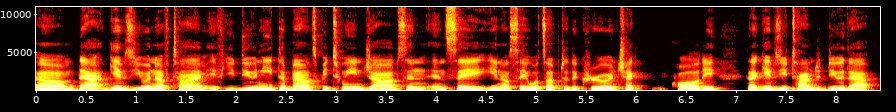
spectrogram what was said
um, that gives you enough time. If you do need to bounce between jobs and and say you know say what's up to the crew and check quality that gives you time to do that.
